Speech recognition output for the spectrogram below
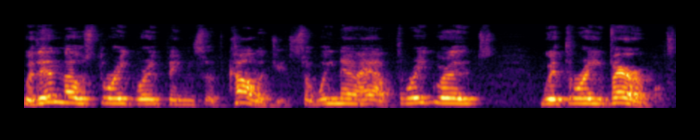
within those three groupings of colleges. So we now have three groups with three variables.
